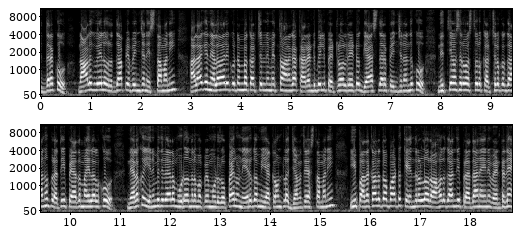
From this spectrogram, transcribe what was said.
ఇద్దరకు నాలుగు వేలు వృద్ధాప్య పింఛన్ ఇస్తామని అలాగే నెలవారీ కుటుంబ ఖర్చుల నిమిత్తం అనగా current bill petrol rate gas ధర పెంచినందుకు నిత్యావసర వస్తువుల ఖర్చులకు గాను ప్రతి పేద మహిళలకు నెలకు ఎనిమిది వేల మూడు వందల ముప్పై మూడు రూపాయలు నేరుగా మీ అకౌంట్లో జమ చేస్తామని ఈ పథకాలతో పాటు కేంద్రంలో రాహుల్ గాంధీ ప్రధాని అయిన వెంటనే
